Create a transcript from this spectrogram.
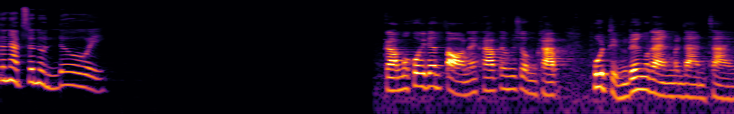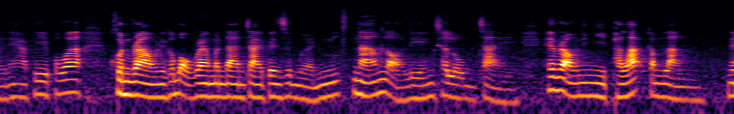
สนับสนุนโดย กลับมาคุยกันต่อนะครับท่านผู้ชมครับ พูดถึงเรื่องแรงบันดาลใจนะครับพี่เพราะว่าคนเราเนี่ยเขาบอกแรงบันดาลใจเป็นเสมือนน้ำหล่อเลี้ยงชโลมใจ ให้เรานี่มีพละกำลังใน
